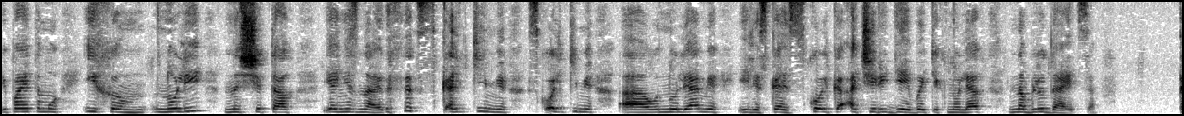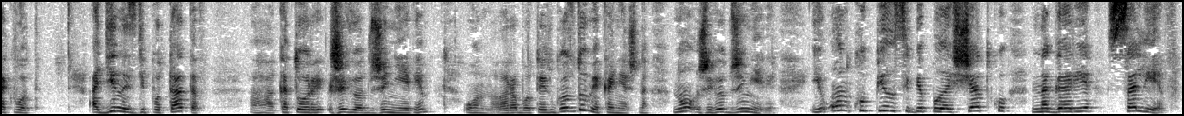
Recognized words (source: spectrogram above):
и поэтому их эм, нули на счетах, я не знаю, сколькими, сколькими а, нулями или сколько очередей в этих нулях наблюдается. Так вот, один из депутатов – а, который живет в Женеве. Он работает в Госдуме, конечно, но живет в Женеве. И он купил себе площадку на горе Салев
